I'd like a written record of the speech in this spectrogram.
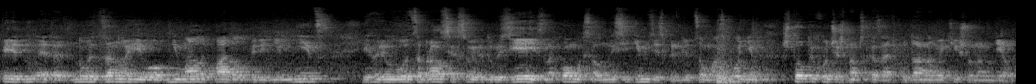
перед, это, ну, за ноги его обнимал и падал перед ним ниц. И говорил, вот собрал всех своих друзей и знакомых, сказал, мы сидим здесь перед лицом Господним, что ты хочешь нам сказать, куда нам идти, что нам делать.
